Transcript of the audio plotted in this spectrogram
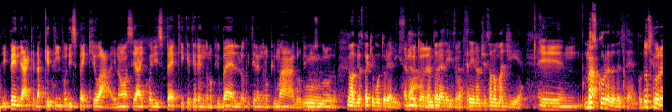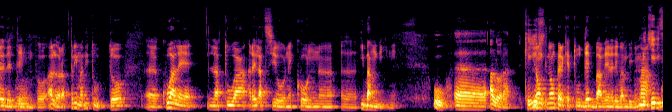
dipende anche da che tipo di specchio hai, no? se hai quegli specchi che ti rendono più bello, che ti rendono più magro, più Mm. muscoloso. No, il mio specchio è molto realista. È molto realistico, realista, ok. sì, non ci sono magie. E, Lo scorrere del tempo. Lo dicevo. scorrere del Mm. tempo. Allora, prima di tutto, eh, qual è la tua relazione con eh, i bambini? Uh, eh, allora, che io... Non, non perché tu debba avere dei bambini, ma Mi chiedi se mi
